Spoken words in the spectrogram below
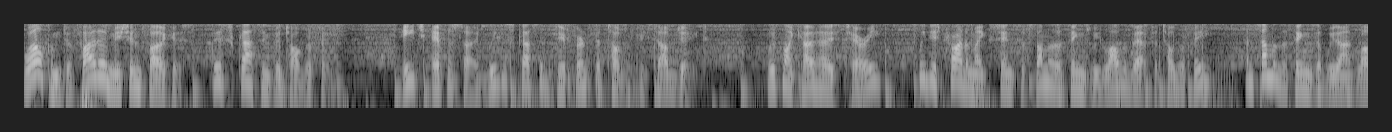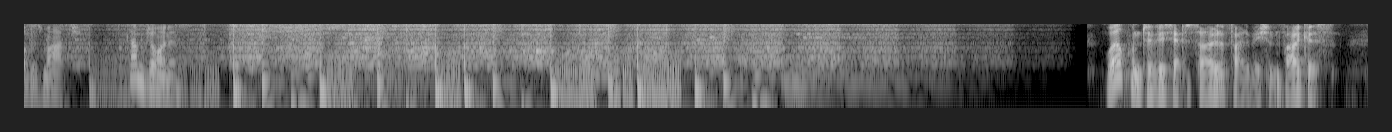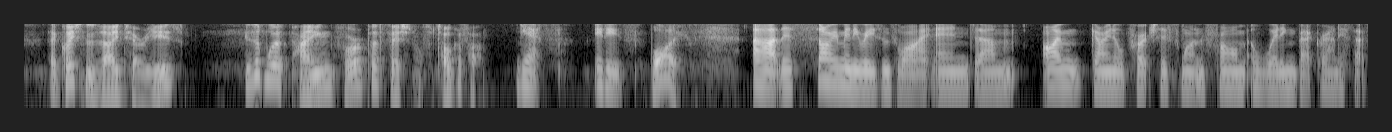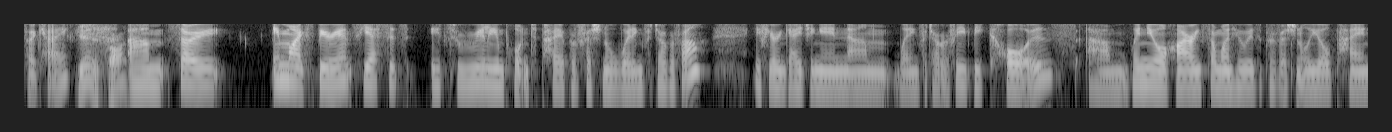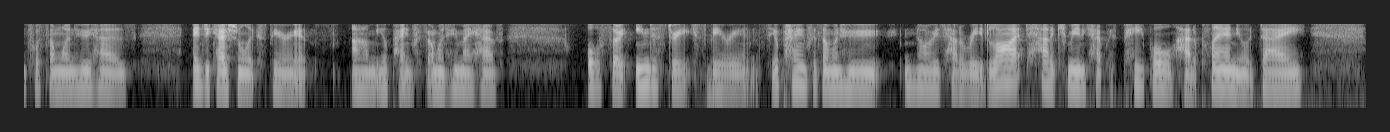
Welcome to Photo Mission Focus, discussing photography. Each episode, we discuss a different photography subject. With my co host Terry, we just try to make sense of some of the things we love about photography and some of the things that we don't love as much. Come join us. Welcome to this episode of Photo Mission Focus. Our question today, Terry, is Is it worth paying for a professional photographer? Yes, it is. Why? Uh, there's so many reasons why, and um, I'm going to approach this one from a wedding background, if that's okay. Yeah, fine. Um, so, in my experience, yes, it's it's really important to pay a professional wedding photographer if you're engaging in um, wedding photography because um, when you're hiring someone who is a professional, you're paying for someone who has educational experience. Um, you're paying for someone who may have also industry experience. You're paying for someone who knows how to read light, how to communicate with people, how to plan your day,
